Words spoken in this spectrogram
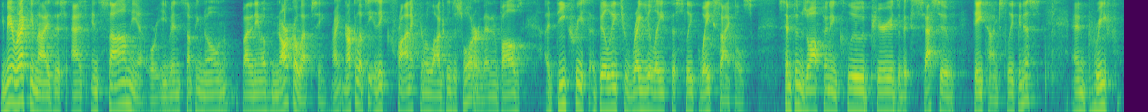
You may recognize this as insomnia or even something known by the name of narcolepsy, right? Narcolepsy is a chronic neurological disorder that involves a decreased ability to regulate the sleep-wake cycles. Symptoms often include periods of excessive daytime sleepiness and brief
